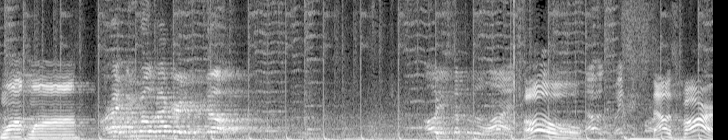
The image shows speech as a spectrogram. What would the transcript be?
Wah wah. All right, new world record. Here we go. Oh, you stepped over the line. Oh, That was way too. That was far.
